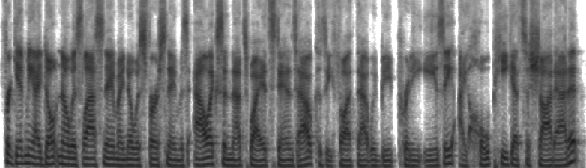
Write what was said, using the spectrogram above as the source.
Forgive me, I don't know his last name. I know his first name is Alex, and that's why it stands out because he thought that would be pretty easy. I hope he gets a shot at it.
